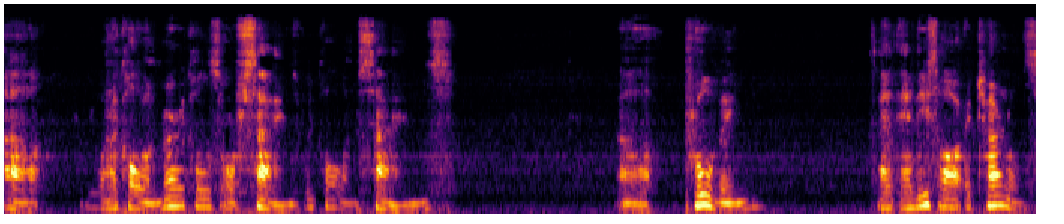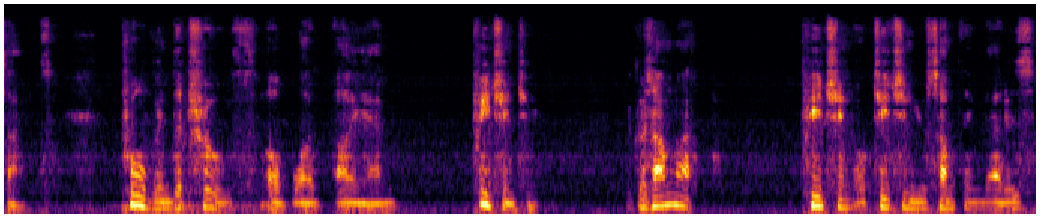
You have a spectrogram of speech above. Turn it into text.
uh, you want to call them miracles or signs. We call them signs, uh, proving, and, and these are eternal signs proving the truth of what I am preaching to you. Because I'm not preaching or teaching you something that is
